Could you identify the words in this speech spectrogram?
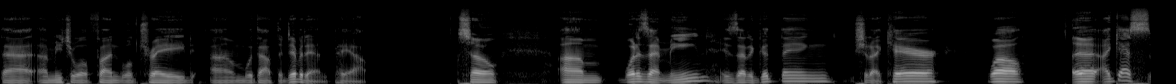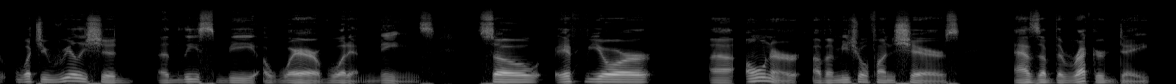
that a mutual fund will trade um, without the dividend payout. So, um, what does that mean? Is that a good thing? Should I care? Well, uh, I guess what you really should at least be aware of what it means. So, if you're uh, owner of a mutual fund shares as of the record date,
